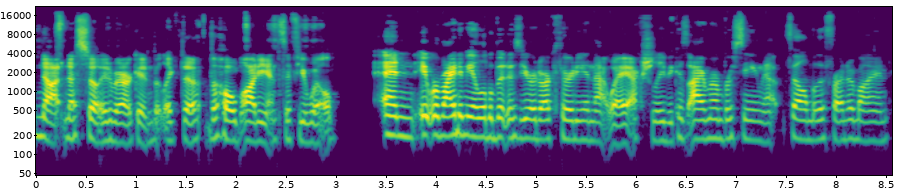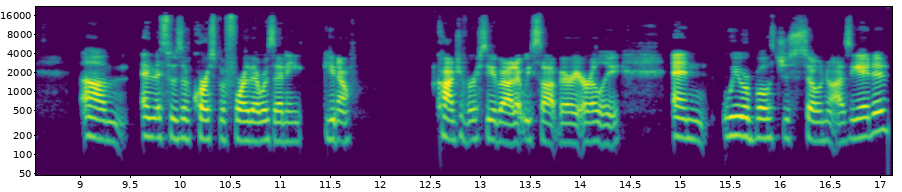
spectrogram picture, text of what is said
not necessarily an American, but like the the home audience, if you will. And it reminded me a little bit of Zero Dark Thirty in that way, actually, because I remember seeing that film with a friend of mine, um, and this was, of course, before there was any, you know, controversy about it. We saw it very early, and we were both just so nauseated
